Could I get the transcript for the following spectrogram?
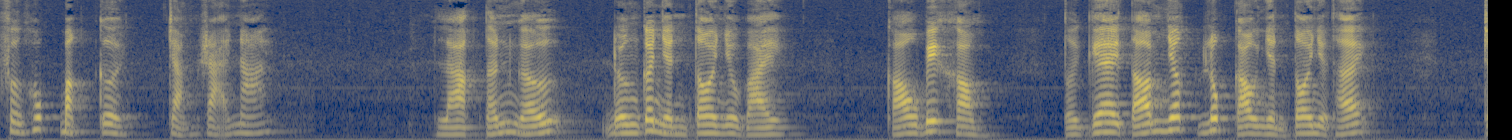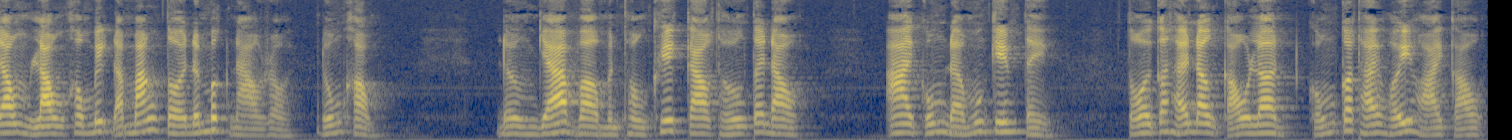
Phương hút bật cười chậm rãi nói. Lạc tĩnh ngữ đừng có nhìn tôi như vậy. Cậu biết không? Tôi ghê tởm nhất lúc cậu nhìn tôi như thế. Trong lòng không biết đã mắng tôi đến mức nào rồi đúng không? Đừng giả vờ mình thuần khiết cao thượng tới đâu ai cũng đều muốn kiếm tiền. Tôi có thể nâng cậu lên, cũng có thể hủy hoại cậu.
